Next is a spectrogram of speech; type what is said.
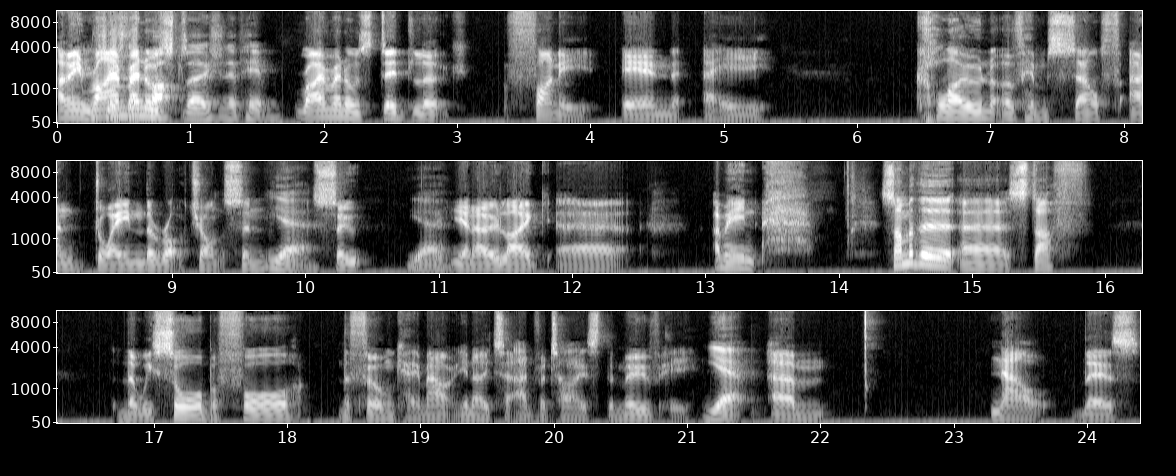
I mean, Ryan Reynolds. version of him. Ryan Reynolds did look funny in a clone of himself and Dwayne the Rock Johnson Yeah. suit. Yeah, You know, like uh, I mean, some of the uh, stuff that we saw before the film came out, you know, to advertise the movie. yeah, Um, now, there's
